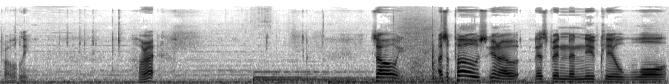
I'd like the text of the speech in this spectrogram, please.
probably. All right. So, I suppose you know there's been a nuclear war,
